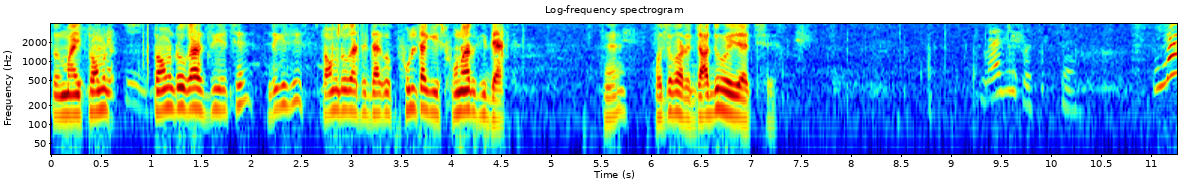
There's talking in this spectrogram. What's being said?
তোর মাই টমেটো টমেটো গাছ দিয়েছে দেখেছিস? টমেটো গাছে দেখ ফুলটা কি সোনার কি দেখ? হ্যাঁ হতে পারে জাদু হয়ে যাচ্ছে। না।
